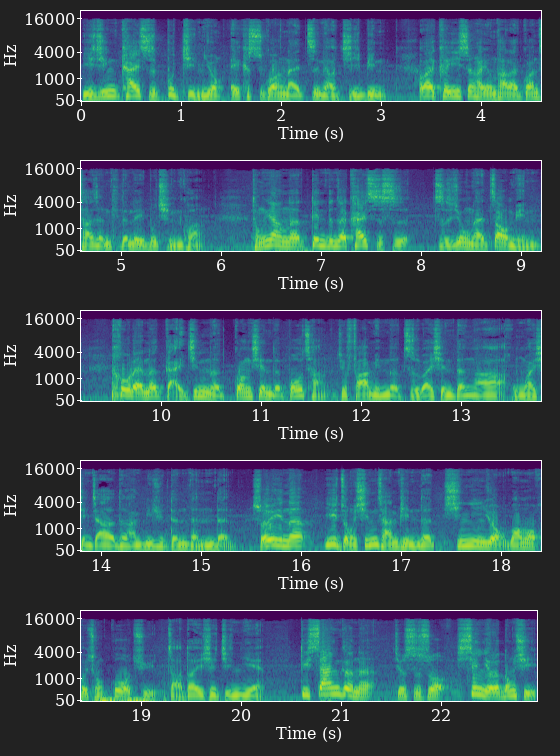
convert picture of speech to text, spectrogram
已经。开始不仅用 X 光来治疗疾病，外科医生还用它来观察人体的内部情况。同样呢，电灯在开始时只用来照明，后来呢改进了光线的波长，就发明了紫外线灯啊、红外线加热灯啊、密聚灯等等。所以呢，一种新产品的新应用，往往会从过去找到一些经验。第三个呢，就是说现有的东西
